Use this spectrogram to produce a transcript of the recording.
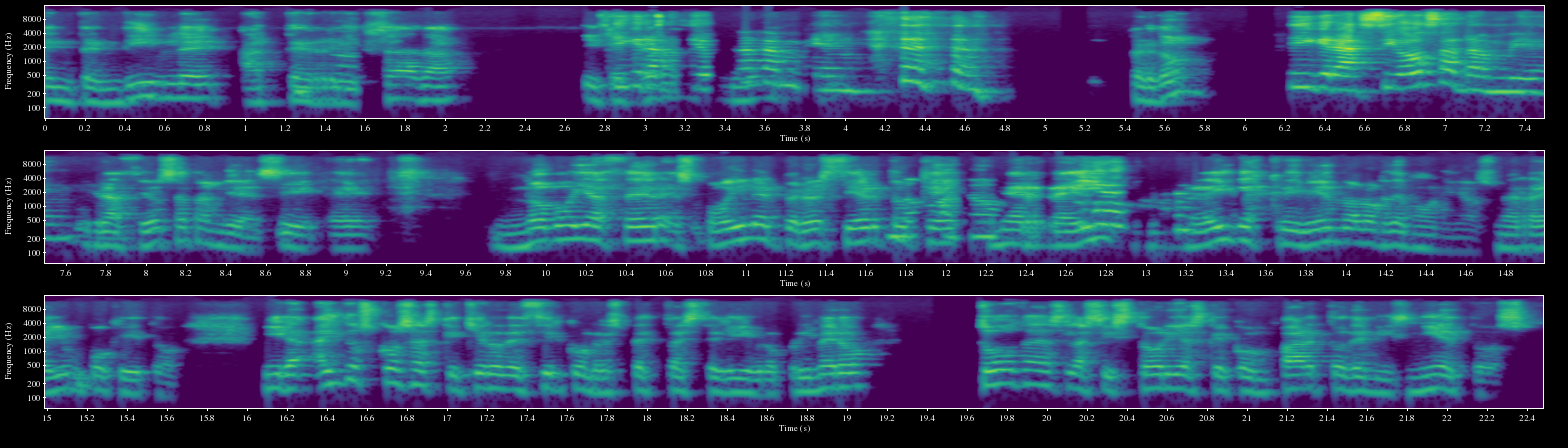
entendible, aterrizada. Y, que graciosa también. ¿Perdón? Y graciosa también. graciosa también, sí. Eh, no voy a hacer spoiler, pero es cierto que me, reí, me reí describiendo a los demonios, me reí un poquito. Mira, hay dos cosas que quiero decir con respecto a este libro. Primero, todas las historias que comparto de mis nietos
